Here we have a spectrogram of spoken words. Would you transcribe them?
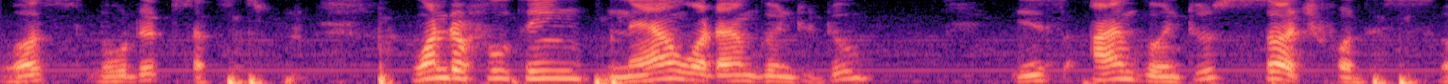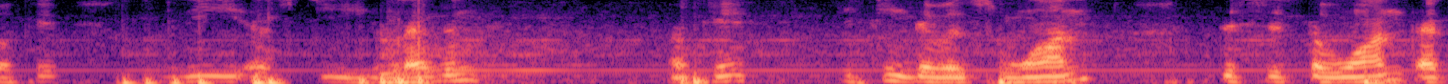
was loaded successfully. Wonderful thing. Now what i'm going to do is i'm going to search for this. Okay. Zst11 okay. I think there was one this is the one that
